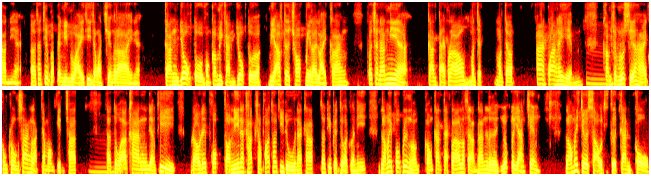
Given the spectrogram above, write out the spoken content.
ารเนี่ยเอ่อถ้าเทียบกับแผ่นดินไหวที่จังหวัดเชียงรายเนี่ยการโยกตัวของเขามีการโยกตัวมี after shock มีหลาย ๆ ครั้ง เพราะฉะนั้นเนี่ย การแตกร้าวมันจะมันจะอ้ากว้างให้เห็นอืมคำชำรุดเสียหายของโครงสร้างหลักจะมองเห็นชัดอืมแต่ตัวอาคารอย่างที่เราได้พบตอนนี้นะครับ เฉพาะเท่าที่ดูนะครับเท่าที่ไปตรวจวันนี้ เราไม่พบเรื่องของของการแตกร้าวลักษณะนั้นเลย ยกตัวอย่างเช่น เราไม่เจอเสาที่เกิดการโก่ง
